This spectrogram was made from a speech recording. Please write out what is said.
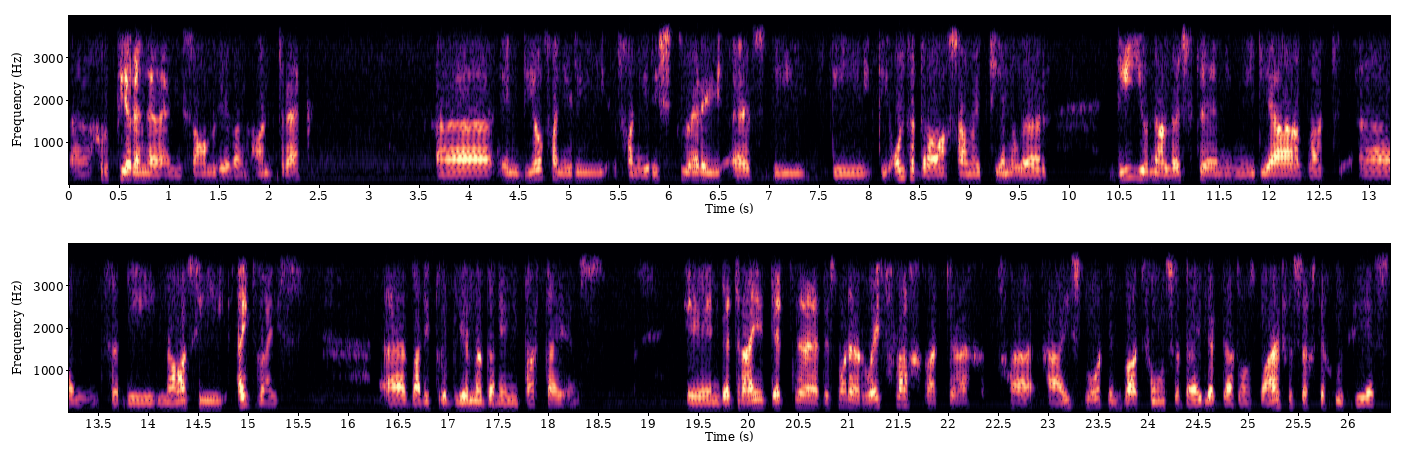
uh groeperinge in die samelewing aantrek. Uh en deel van hierdie van hierdie storie is die die die onverdraagsaamheid teenoor die joernaliste in die media wat ehm um, vir die nasie uitwys uh wat die probleme binne in die party is. En dit ry dit uh, dis maar 'n rooi vlag wat uh, gehuis word en wat vir ons verduidelik dat ons baie versigtig moet wees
